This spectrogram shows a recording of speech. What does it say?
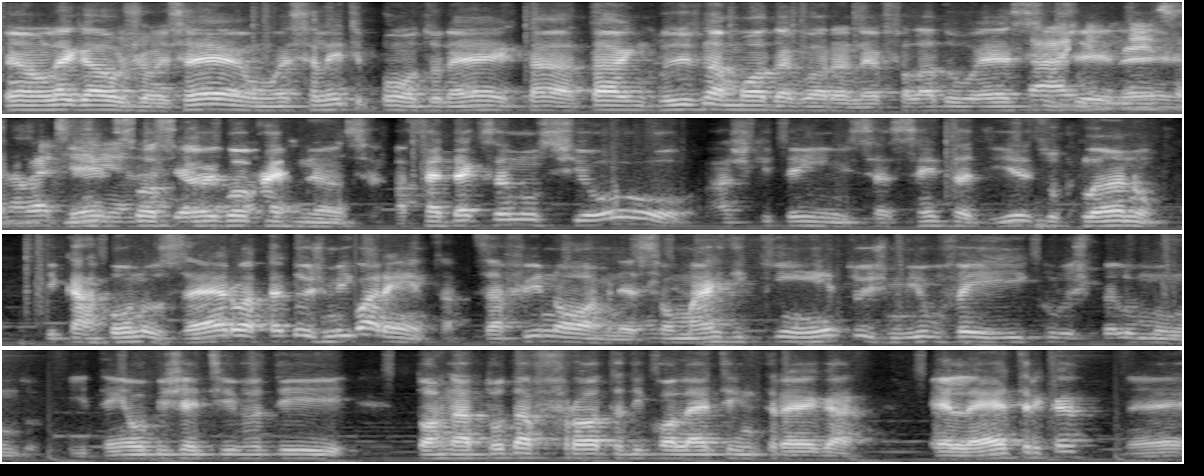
É um legal, João. Isso é um excelente ponto, né? Tá, tá inclusive na moda agora, né? Falar do ESG, tá, né? Ambiente né? social né? e governança. A FedEx anunciou, acho que tem 60 dias, o plano de carbono zero até 2040. Desafio enorme, né? São mais de 500 mil veículos pelo mundo e tem o objetivo de tornar toda a frota de coleta e entrega elétrica né,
